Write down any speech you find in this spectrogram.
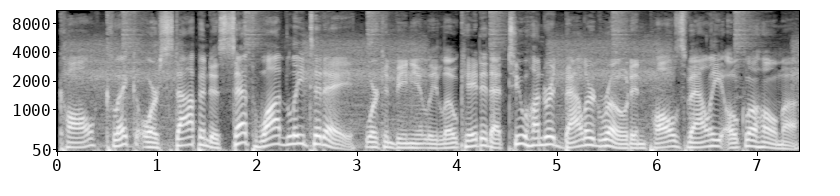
Call, click, or stop into Seth Wadley today. We're conveniently located at 200 Ballard Road in Pauls Valley, Oklahoma.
